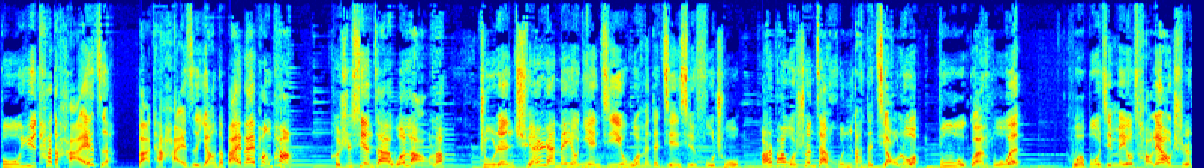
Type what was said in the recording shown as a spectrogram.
哺育他的孩子，把他孩子养得白白胖胖。可是现在我老了，主人全然没有念及我们的艰辛付出，而把我拴在昏暗的角落，不管不问。我不仅没有草料吃，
